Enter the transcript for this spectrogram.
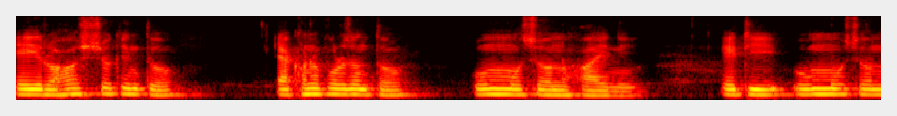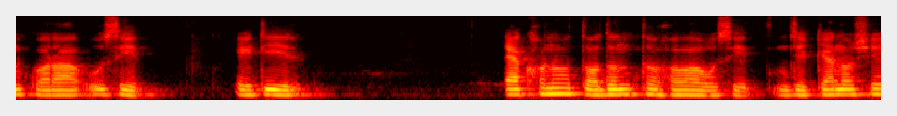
এই রহস্য কিন্তু এখনও পর্যন্ত উন্মোচন হয়নি। এটি উন্মোচন করা উচিত। এটির এখনও তদন্ত হওয়া উচিত যে কেন সে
